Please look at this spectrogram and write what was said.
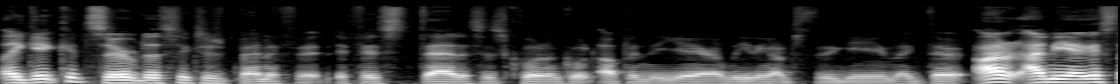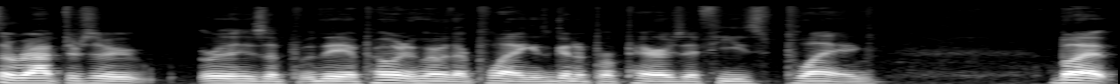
like it could serve the Sixers' benefit if his status is quote unquote up in the air leading up to the game. Like the I don't, I mean I guess the Raptors are or his the opponent whoever they're playing is gonna prepare as if he's playing, but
